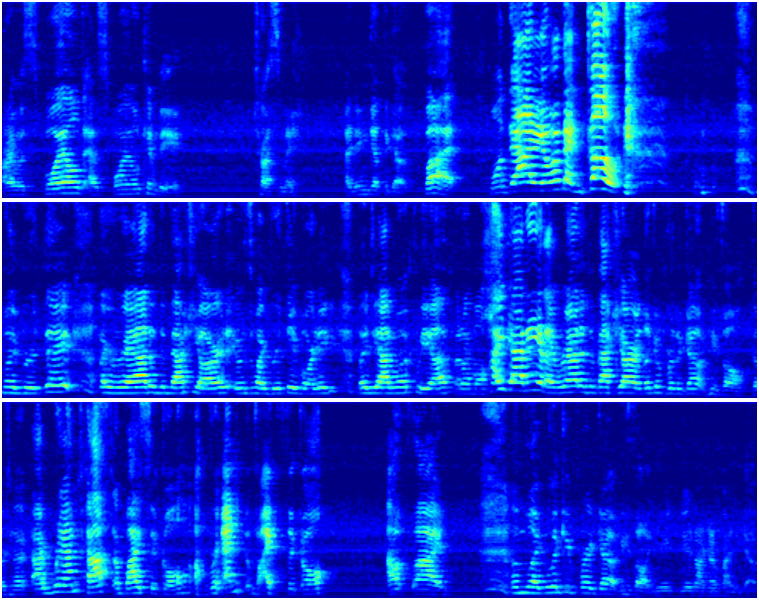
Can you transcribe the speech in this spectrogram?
I was spoiled as spoiled can be. Trust me. I didn't get the goat. But, well, Daddy, I want that goat! my birthday, I ran in the backyard. It was my birthday morning. My dad woke me up, and I'm all, "Hi, Daddy!" And I ran in the backyard looking for the goat. And he's all, "There's no." I ran past a bicycle, a brand new bicycle, outside. I'm like looking for a goat. He's all, "You, you're not gonna find a goat."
